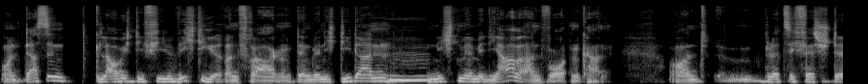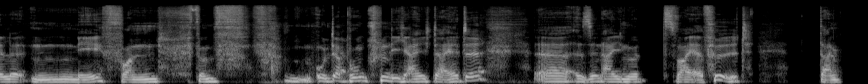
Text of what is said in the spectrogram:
Und das sind glaube ich, die viel wichtigeren Fragen. Denn wenn ich die dann mhm. nicht mehr mit Ja beantworten kann und ähm, plötzlich feststelle, nee, von fünf Unterpunkten, die ich eigentlich da hätte, äh, sind eigentlich nur zwei erfüllt, dann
